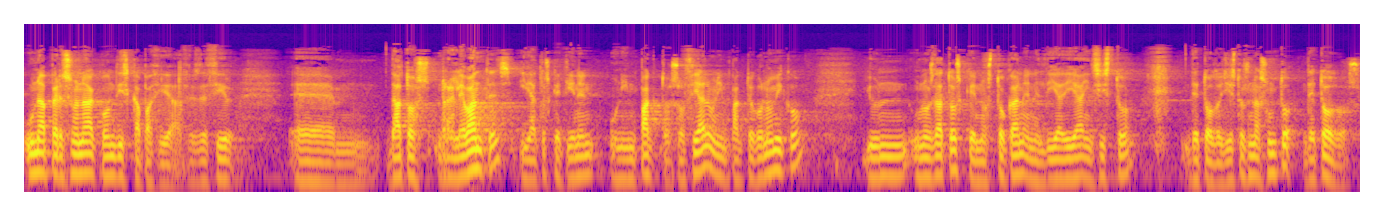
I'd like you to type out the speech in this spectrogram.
una persona con discapacidad. Es decir, datos relevantes y datos que tienen un impacto social, un impacto económico y unos datos que nos tocan en el día a día, insisto, de todos. Y esto es un asunto de todos,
